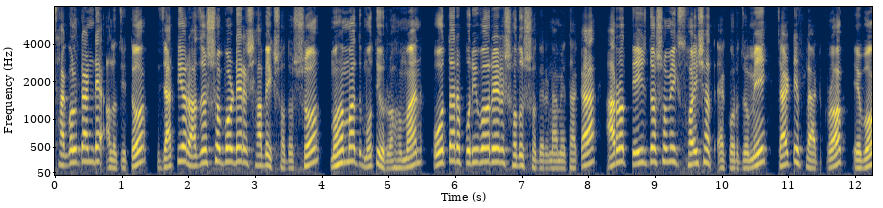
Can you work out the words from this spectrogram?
ছাগলকাণ্ডে আলোচিত জাতীয় রাজস্ব বোর্ডের সাবেক সদস্য মোহাম্মদ মতিউর রহমান ও তার পরিবারের সদস্যদের নামে থাকা আরও তেইশ দশমিক ছয় সাত একর জমি, চারটি ফ্ল্যাট ক্রক এবং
